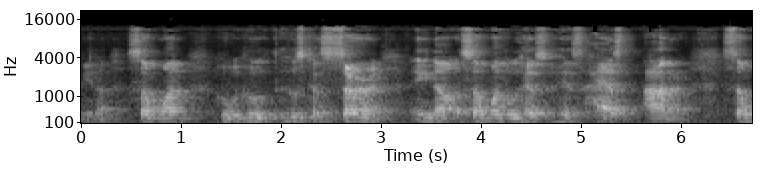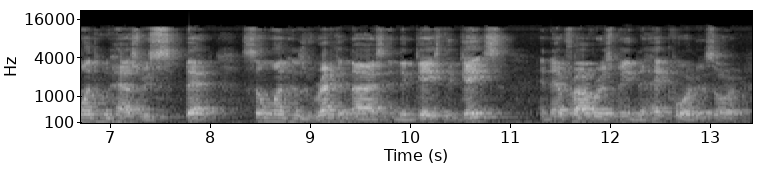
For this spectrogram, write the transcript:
You know, someone who, who who's concerned. You know, someone who has, has has honor. Someone who has respect. Someone who's recognized in the gates. The gates in that Proverbs mean the headquarters or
